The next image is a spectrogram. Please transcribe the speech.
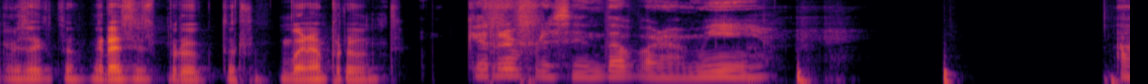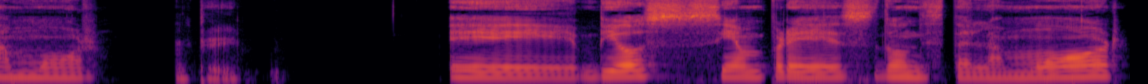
Exacto. Gracias, productor. Buena pregunta. ¿Qué representa para mí? Amor. Ok. Eh, Dios siempre es donde está el amor,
